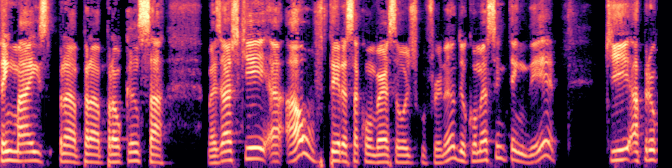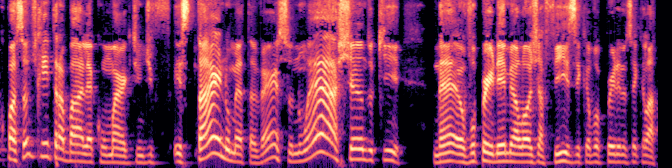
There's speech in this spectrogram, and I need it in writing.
tem mais para alcançar. Mas eu acho que ao ter essa conversa hoje com o Fernando, eu começo a entender que a preocupação de quem trabalha com marketing de estar no metaverso não é achando que né? Eu vou perder minha loja física, eu vou perder não sei o que lá.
